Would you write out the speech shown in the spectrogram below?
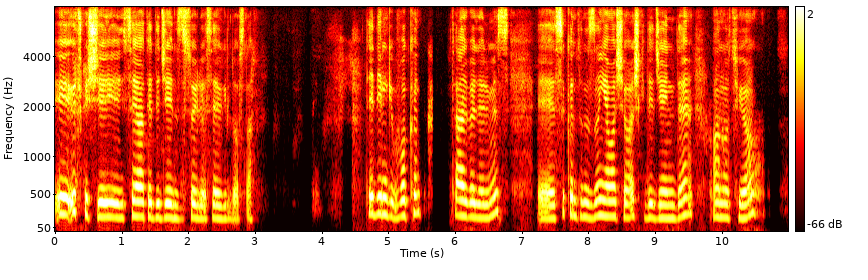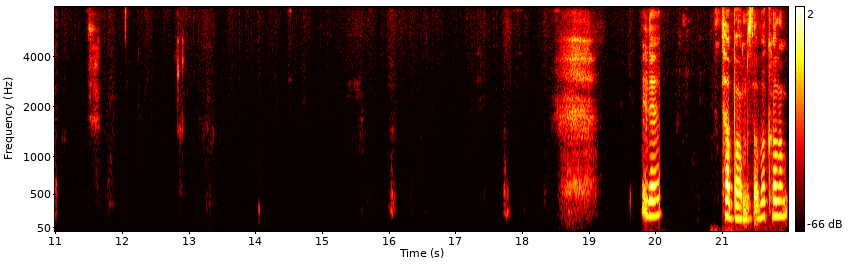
E, üç kişi seyahat edeceğinizi söylüyor sevgili dostlar. Dediğim gibi bakın telvelerimiz e, sıkıntınızın yavaş yavaş gideceğini de anlatıyor. Bir de tabağımıza bakalım.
